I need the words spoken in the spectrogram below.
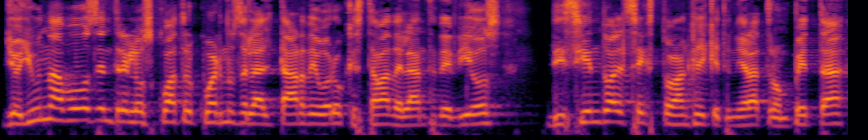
y oyó una voz entre los cuatro cuernos del altar de oro que estaba delante de Dios, diciendo al sexto ángel que tenía la trompeta,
